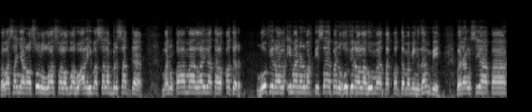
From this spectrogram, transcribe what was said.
bahwasanya Rasulullah Shallallahu alaihi wasallam bersabda, "Man qama lailatal qadar Ghufiral imanan wa ihtisaban ghufira lahu ma taqaddama min dzambi. Barang siapa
